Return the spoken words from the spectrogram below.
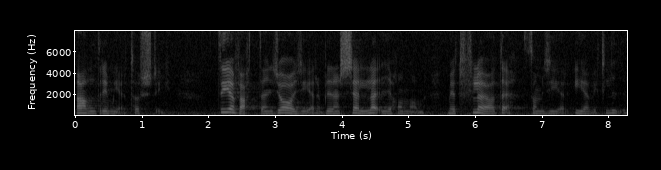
aldrig mer törstig. Det vatten jag ger blir en källa i honom med ett flöde som ger evigt liv.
